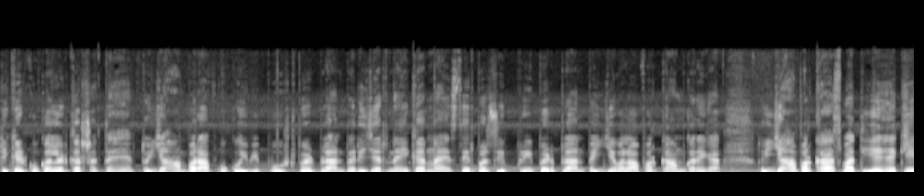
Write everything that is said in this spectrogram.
टिकट को कलेक्ट कर सकते हैं। तो यहाँ पर आपको कोई भी पोस्ट पेड प्लान पे रिज़र्व नहीं करना है, सिर्फ़ और सिर्फ़ प्रीपेड प्लान पर ये वाला ऑफ़र काम करेगा। तो यहाँ पर खास बात यह है कि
